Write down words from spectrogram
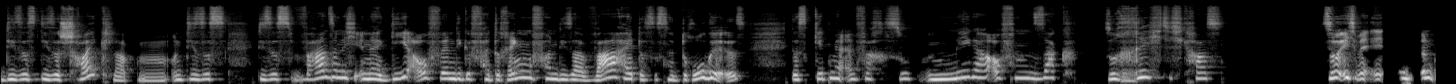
dieses, diese Scheuklappen und dieses, dieses wahnsinnig energieaufwendige Verdrängen von dieser Wahrheit, dass es eine Droge ist, das geht mir einfach so mega auf den Sack. So richtig krass. So, ich, und, und,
